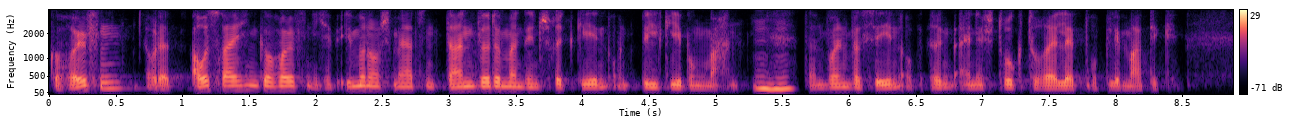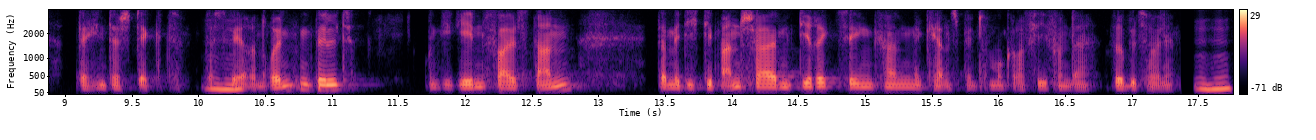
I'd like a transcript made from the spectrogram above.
geholfen oder ausreichend geholfen, ich habe immer noch Schmerzen, dann würde man den Schritt gehen und Bildgebung machen. Mhm. Dann wollen wir sehen, ob irgendeine strukturelle Problematik dahinter steckt. Das mhm. wäre ein Röntgenbild und gegebenenfalls dann damit ich die Bandscheiben direkt sehen kann, eine Kernspintomographie von der Wirbelsäule. Mhm.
